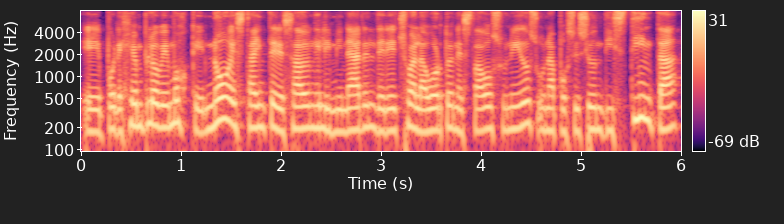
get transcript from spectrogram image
eh, por ejemplo, vemos que no está interesado en eliminar el derecho al aborto en Estados Unidos, una posición distinta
